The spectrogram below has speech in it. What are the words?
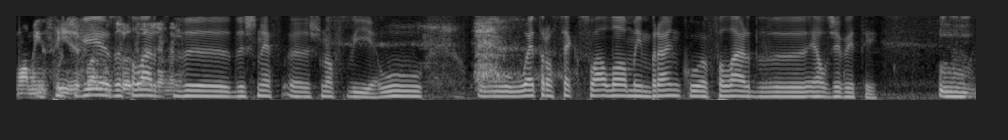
homem o a falar português a falar outro de, de xenef- eh, xenofobia, o, o heterossexual homem branco a falar de LGBT. Hum.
